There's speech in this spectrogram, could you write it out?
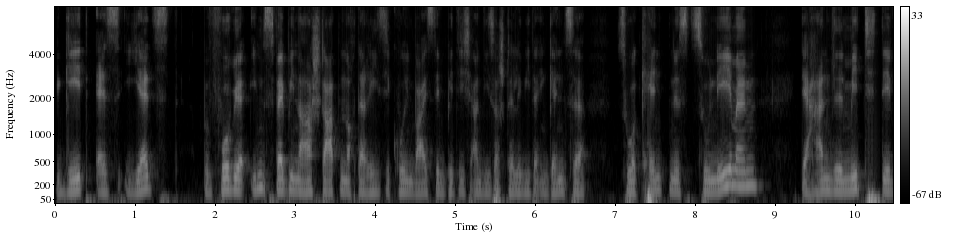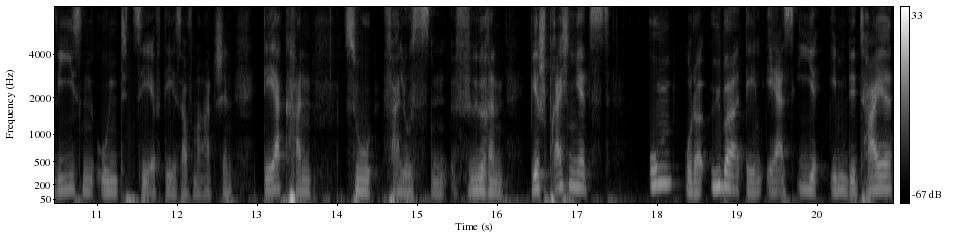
geht es jetzt. Bevor wir ins Webinar starten, noch der Risikohinweis, den bitte ich an dieser Stelle wieder in Gänze zur Kenntnis zu nehmen. Der Handel mit Devisen und CFDs auf Margin, der kann zu Verlusten führen. Wir sprechen jetzt um oder über den RSI im Detail,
